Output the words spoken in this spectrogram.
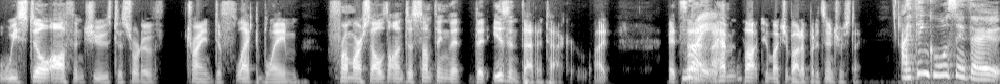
we still often choose to sort of try and deflect blame from ourselves onto something that that isn't that attacker. Right? It's uh, right. I haven't thought too much about it, but it's interesting. I think also though,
